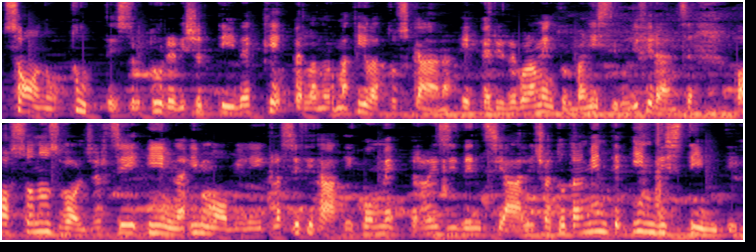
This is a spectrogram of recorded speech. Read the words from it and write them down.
sono tutte strutture ricettive che per la normativa toscana e per il regolamento urbanistico di Firenze possono svolgersi in immobili classificati come residenziali, cioè totalmente indistinti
